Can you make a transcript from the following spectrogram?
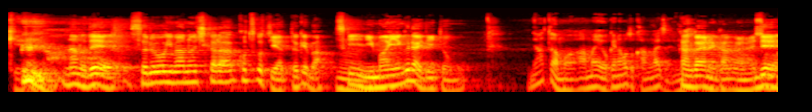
げえな。なので、それを今のうちからコツコツやっておけば、月に2万円ぐらいでいいと思う。であとはもうあんまり余計なこと考えずにね。考えない考えない。で、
